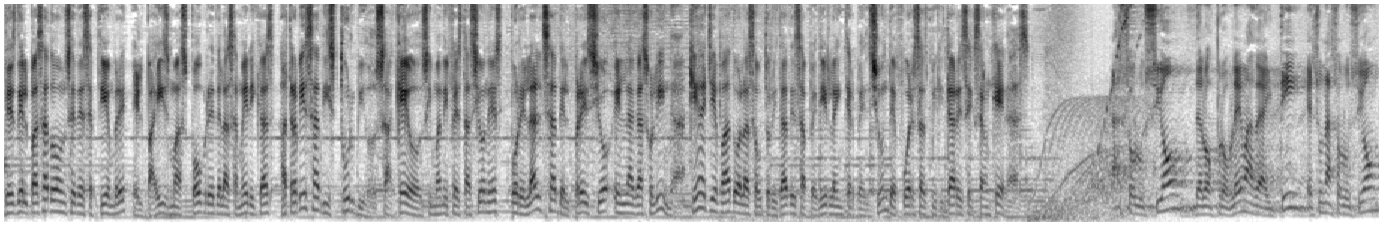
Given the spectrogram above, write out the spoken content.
Desde el pasado 11 de septiembre, el país más pobre de las Américas atraviesa disturbios, saqueos y manifestaciones por el alza del precio en la gasolina, que ha llevado a las autoridades a pedir la intervención de fuerzas militares extranjeras. La solución de los problemas de Haití es una solución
